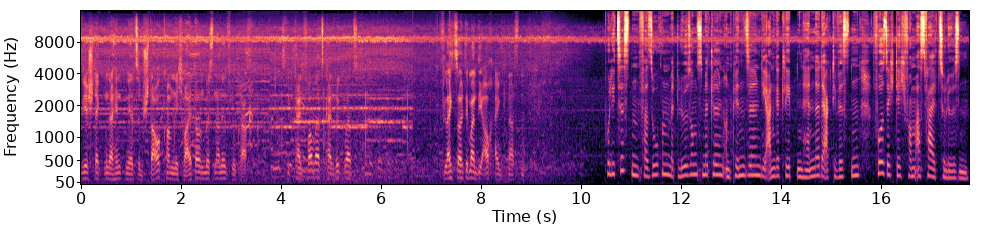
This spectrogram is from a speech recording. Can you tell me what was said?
Wir stecken da hinten jetzt im Stau, kommen nicht weiter und müssen an den Flughafen. Es gibt kein Vorwärts, kein Rückwärts. Vielleicht sollte man die auch einknasten. Polizisten versuchen mit Lösungsmitteln und Pinseln die angeklebten Hände der Aktivisten vorsichtig vom Asphalt zu lösen.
